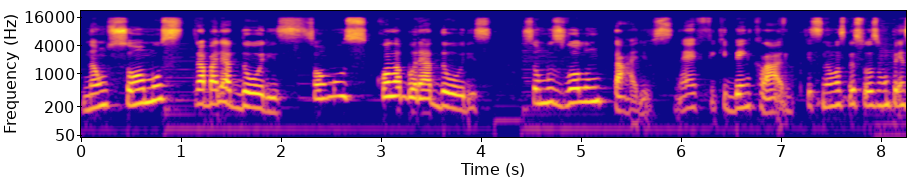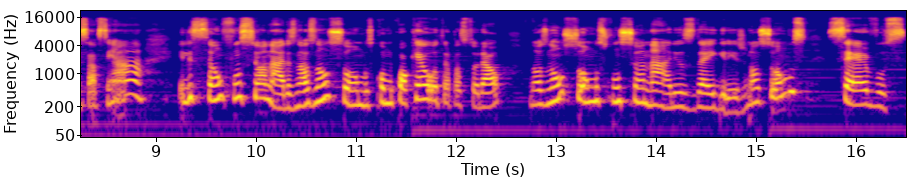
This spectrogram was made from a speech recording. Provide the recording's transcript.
Não somos trabalhadores, somos colaboradores, somos voluntários, né? Fique bem claro, porque senão as pessoas vão pensar assim: ah, eles são funcionários. Nós não somos, como qualquer outra pastoral, nós não somos funcionários da igreja, nós somos servos,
